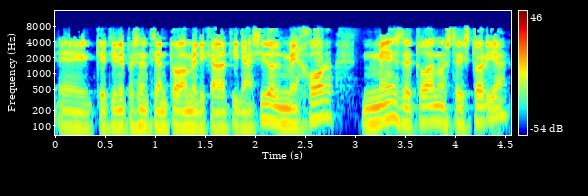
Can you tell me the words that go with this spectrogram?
eh, que tiene presencia en toda América Latina. Ha sido el mejor mes de toda nuestra historia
